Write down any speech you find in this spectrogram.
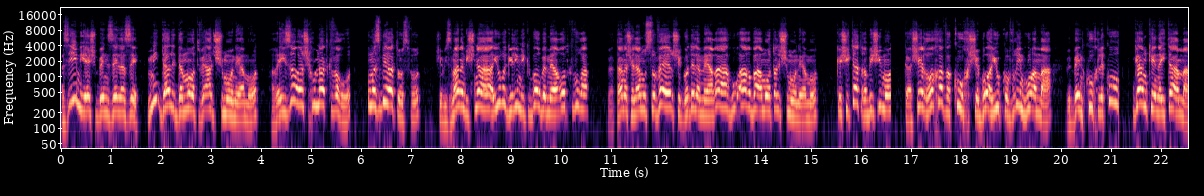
אז אם יש בין זה לזה מדלת אמות ועד שמונה אמות, הרי זו שכונת קברות. ומסביר התוספות שבזמן המשנה היו רגילים לקבור במערות קבורה. והתנא שלנו סובר שגודל המערה הוא ארבע אמות על שמונה אמות, כשיטת רבי שמעון. כאשר רוחב הכוך שבו היו קוברים הוא אמה, ובין כוך לכוך גם כן הייתה אמה.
